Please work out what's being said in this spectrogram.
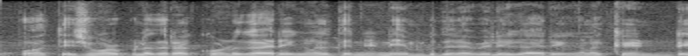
അപ്പോൾ അത്യാവശ്യം കുഴപ്പമില്ലാത്തൊരു അക്കൗണ്ട് കാര്യങ്ങളൊക്കെ തന്നെയാണ്. എൺപത് ലെവൽ കാര്യങ്ങളൊക്കെ ഉണ്ട്.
